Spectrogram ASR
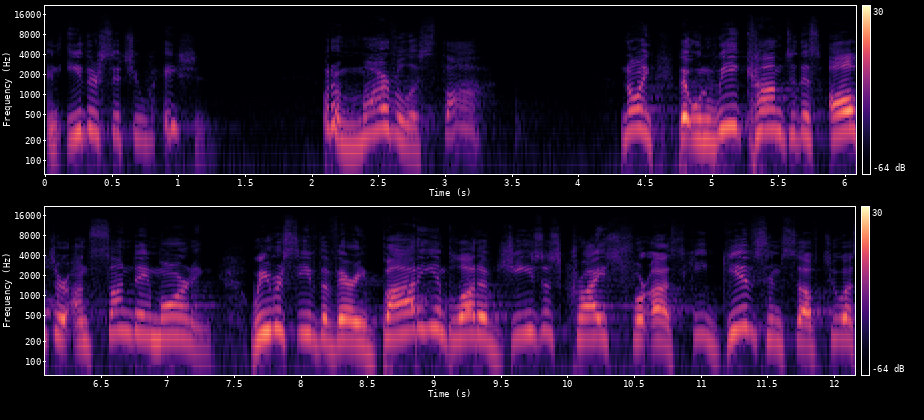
In either situation. What a marvelous thought. Knowing that when we come to this altar on Sunday morning, we receive the very body and blood of Jesus Christ for us. He gives himself to us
